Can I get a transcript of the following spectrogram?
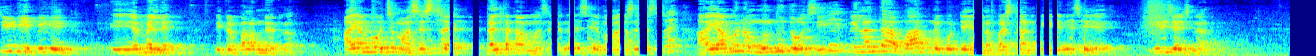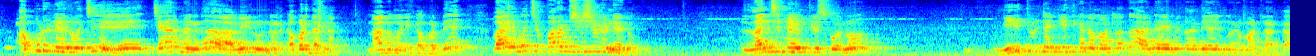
టీడీపీ ఎమ్మెల్యే ఇక్కడ పొలంనేరులో ఆ అమ్మ వచ్చి మా సిస్టర్ లలిత థామస్ అనేసి మా సిస్టర్ ఆ అమ్మను ముందు తోసి వీళ్ళంతా పార్క్ని కొట్టేయాలి బస్ స్టాండ్కి అనేసి ఇది చేసినారు. అప్పుడు నేను వచ్చి చైర్మన్గా వీణు ఉన్నాడు నాగమణి కాబట్టి ఆయనకు వచ్చి పరం శిష్యుడు నేను. లంచ్ మేము తీసుకోను. నీతి ఉంటే నీతికన్నా మాట్లాడతా అన్యాయం మీద అన్యాయం మాట్లాడతా.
